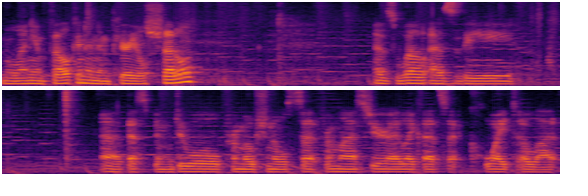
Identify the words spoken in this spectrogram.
Millennium Falcon and Imperial Shuttle, as well as the uh, Bespin Duel promotional set from last year. I like that set quite a lot.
